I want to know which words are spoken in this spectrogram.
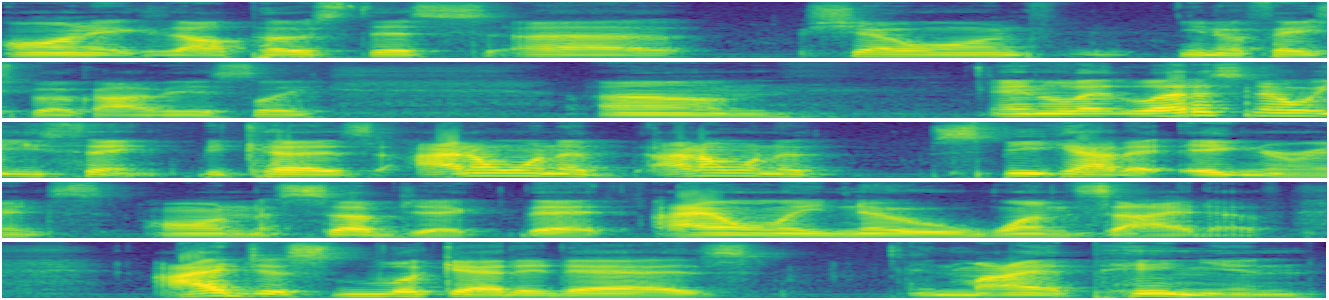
on it because I'll post this uh, show on you know Facebook, obviously, um, and let, let us know what you think because I don't want to I don't want to speak out of ignorance on a subject that I only know one side of. I just look at it as, in my opinion,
